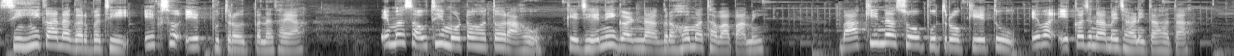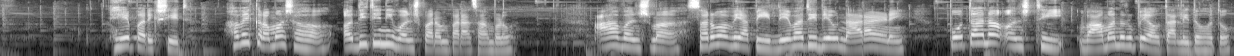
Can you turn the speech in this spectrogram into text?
સિંહિકાના ગર્ભથી એકસો એક પુત્ર ઉત્પન્ન થયા. એમાં સૌથી મોટો હતો રાહુ, કે જેની ગણના ગ્રહોમાં થવા પામી. બાકીના સો પુત્રો કેતુ એવા એક જ નામે જાણીતા હતા. હે પરીક્ષિત હવે ક્રમશઃ અદિતિની વંશ પરંપરા સાંભળો. આ વંશમાં સર્વવ્યાપી દેવાધિદેવ નારાયણે પોતાના અંશથી વામન રૂપે અવતાર લીધો હતો.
